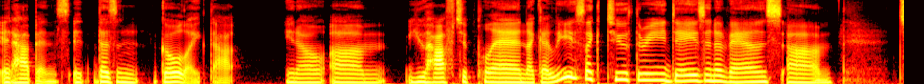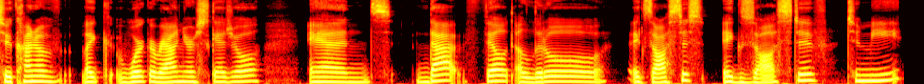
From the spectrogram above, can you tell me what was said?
It happens. It doesn't go like that. You know, um you have to plan like at least like 2 3 days in advance um to kind of like work around your schedule and that felt a little exhaustive exhaustive to me.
